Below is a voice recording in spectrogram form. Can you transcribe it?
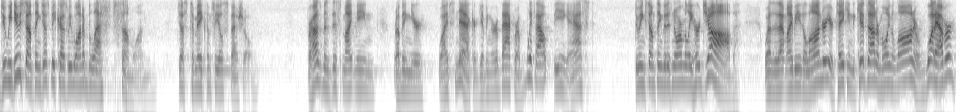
do we do something just because we want to bless someone, just to make them feel special? For husbands, this might mean rubbing your wife's neck or giving her a back rub without being asked doing something that is normally her job, whether that might be the laundry or taking the kids out or mowing the lawn or whatever,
